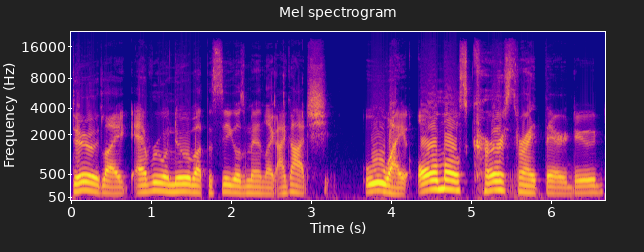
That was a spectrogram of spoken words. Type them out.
dude, like everyone knew about the seagulls, man. Like I got sh- Ooh, I almost cursed right there, dude.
